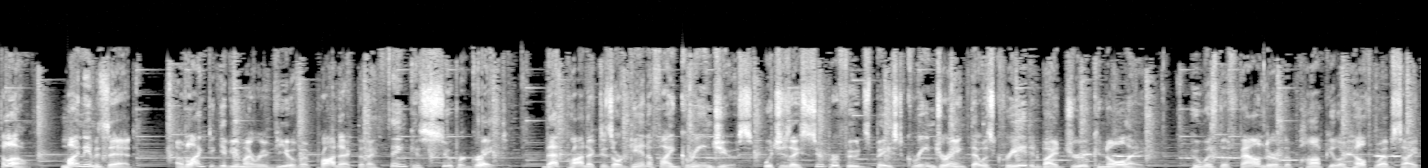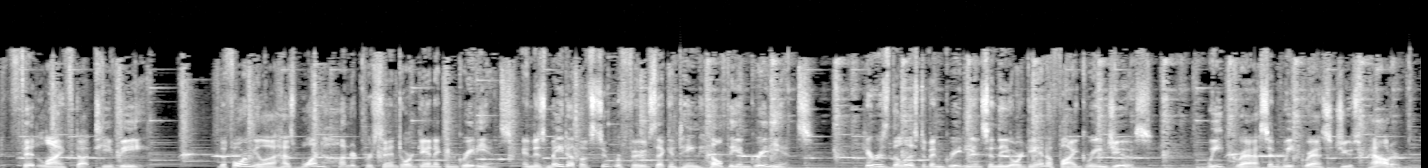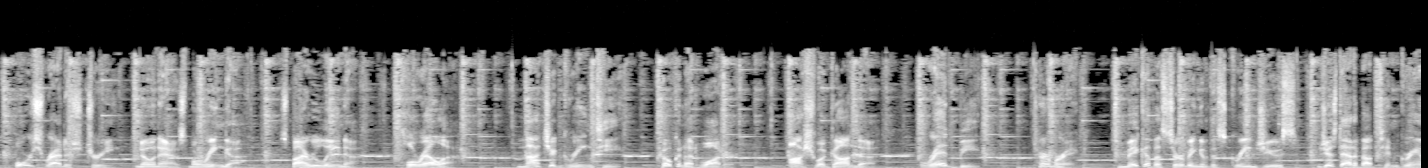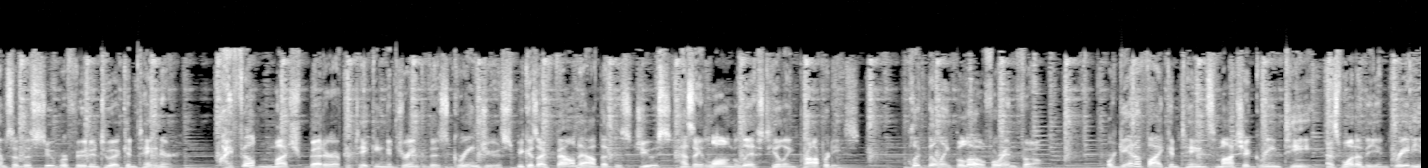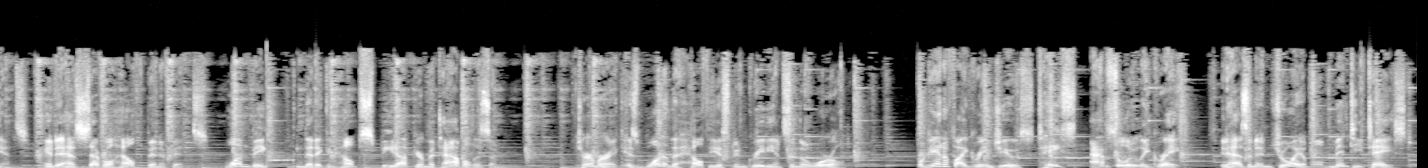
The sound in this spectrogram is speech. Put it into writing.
Hello, my name is Ed. I'd like to give you my review of a product that I think is super great. That product is Organifi Green Juice, which is a superfoods-based green drink that was created by Drew Canole, who was the founder of the popular health website FitLife.tv. The formula has 100% organic ingredients and is made up of superfoods that contain healthy ingredients. Here is the list of ingredients in the Organifi Green Juice. Wheatgrass and wheatgrass juice powder, horseradish tree, known as moringa, spirulina, chlorella, matcha green tea, coconut water, ashwagandha, red beet, turmeric. To make up a serving of this green juice, just add about 10 grams of the superfood into a container. I felt much better after taking a drink of this green juice because I found out that this juice has a long list healing properties. Click the link below for info. Organifi contains matcha green tea as one of the ingredients, and it has several health benefits, one being that it can help speed up your metabolism. Turmeric is one of the healthiest ingredients in the world. Organifi green juice tastes absolutely great. It has an enjoyable, minty taste.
